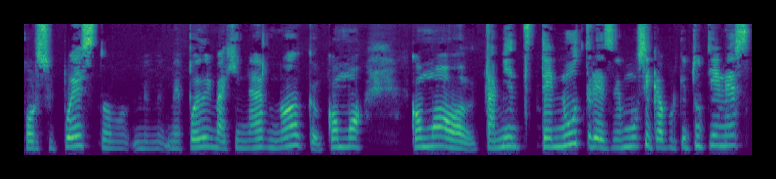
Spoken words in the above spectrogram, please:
Por supuesto, me, puedo imaginar, ¿no? Cómo, cómo también te nutres de música, porque tú tienes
